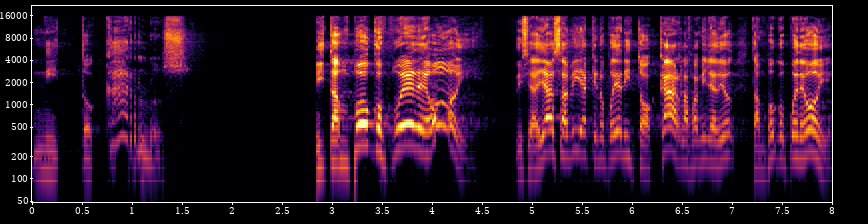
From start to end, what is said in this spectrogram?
ni tocarlos. Ni tampoco puede hoy. Dice, allá sabía que no podía ni tocar la familia de Dios, tampoco puede hoy.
